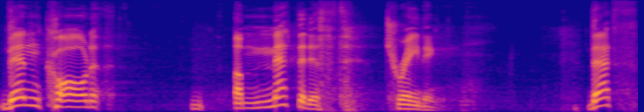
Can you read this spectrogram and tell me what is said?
then called a Methodist training. That's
